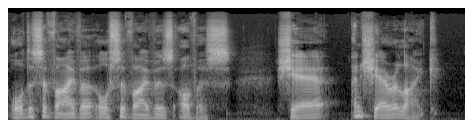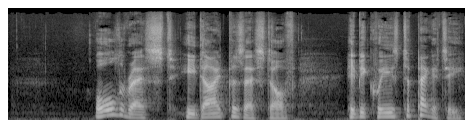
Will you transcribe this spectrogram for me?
or the survivor or survivors of us, share and share alike. All the rest he died possessed of, he bequeathed to Peggotty,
